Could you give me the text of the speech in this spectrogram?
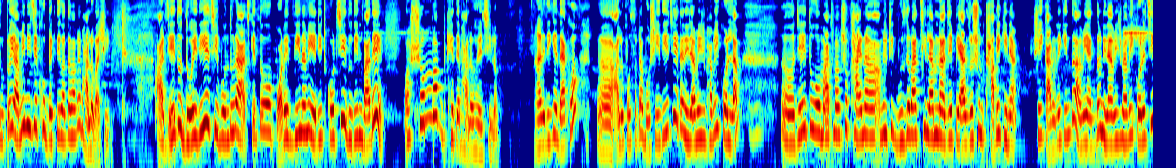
দুটোই আমি নিজে খুব ব্যক্তিগতভাবে ভালোবাসি। আর যেহেতু দই দিয়েছি, বন্ধুরা, আজকে তো পরের দিন আমি এডিট করছি, দুদিন বাদে অসম্ভব খেতে ভালো হয়েছিল। আর এদিকে দেখো আলু পোস্তটা বসিয়ে দিয়েছি, এটা নিরামিষভাবেই করলাম। যেহেতু ও মাছ মাংস খায় না, আমি ঠিক বুঝতে পারছিলাম না যে পেঁয়াজ রসুন খাবে কি না। সেই কারণে কিন্তু আমি একদম নিরামিষভাবেই করেছি।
